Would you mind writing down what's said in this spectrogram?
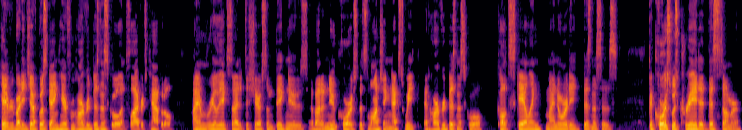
Hey, everybody, Jeff Bussgang here from Harvard Business School and Flybridge Capital. I am really excited to share some big news about a new course that's launching next week at Harvard Business School called Scaling Minority Businesses. The course was created this summer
